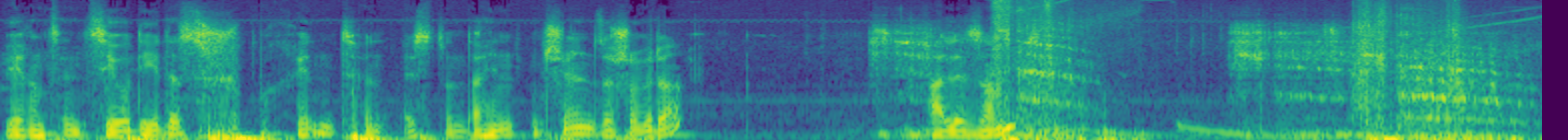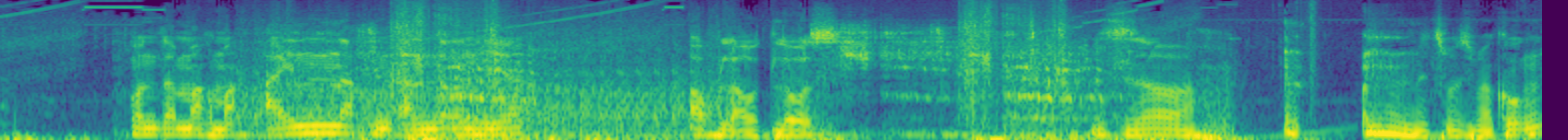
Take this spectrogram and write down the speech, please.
Während es in COD das Sprinten ist. Und da hinten chillen sie schon wieder. Allesamt. Und dann machen wir einen nach den anderen hier auf lautlos. So. Jetzt muss ich mal gucken.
